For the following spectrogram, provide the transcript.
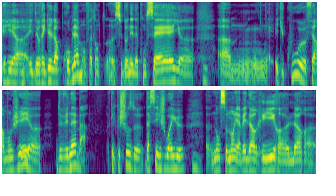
Et, euh, et de régler leurs problèmes, en fait, se donner des conseils. et du coup, faire à manger devenait bah, quelque chose d'assez joyeux. non seulement il y avait leur rire, leur,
